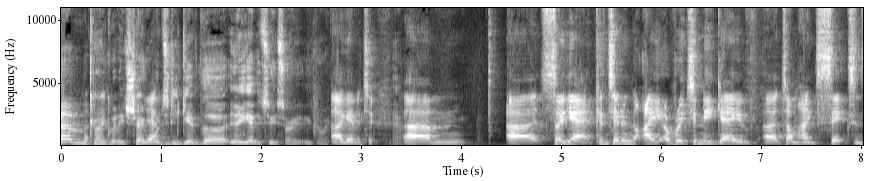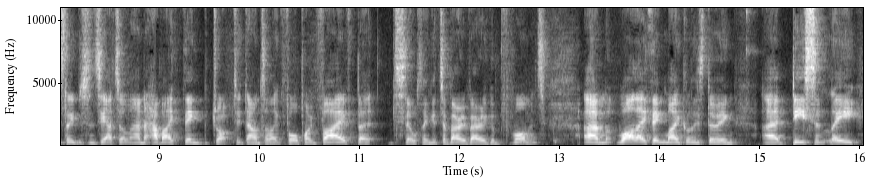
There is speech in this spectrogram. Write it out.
Um, Can I quickly check? Yeah. What did he give the? No, you gave it two. Sorry. I gave it two. Um, uh, so yeah, considering I originally gave uh, Tom Hanks six in Sleepless in Seattle, and have I think dropped it down to like four point five, but still think it's a very very good performance. Um, while I think Michael is doing uh, decently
